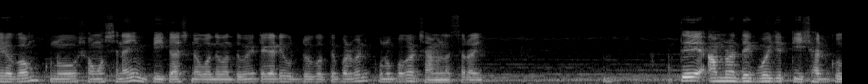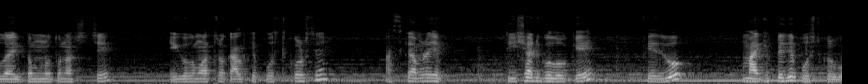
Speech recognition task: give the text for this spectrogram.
এরকম কোনো সমস্যা নাই। বিকাশ নগদের মাধ্যমে টাকাটি উইথড্র করতে পারবেন, কোনো প্রকার ঝামেলা ছাড়াই। তে আমরা দেখব যে টি শার্টগুলো একদম নতুন আসছে। এগুলো মাত্র কালকে পোস্ট করছে। আজকে আমরা এই টি শার্টগুলোকে ফেসবুক মার্কেট প্লেসে পোস্ট করব।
